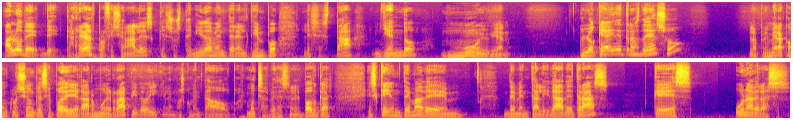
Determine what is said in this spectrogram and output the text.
hablo de, de carreras profesionales que sostenidamente en el tiempo les está yendo muy bien. Lo que hay detrás de eso la primera conclusión que se puede llegar muy rápido y que le hemos comentado pues, muchas veces en el podcast es que hay un tema de, mentalidad detrás que es una de las,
